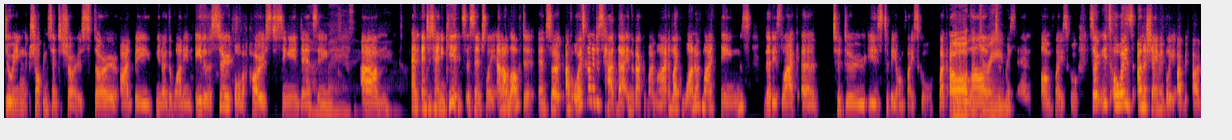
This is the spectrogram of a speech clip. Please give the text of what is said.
doing shopping center shows. So I'd be, you know, the one in either the suit or the host, singing, and dancing. Um, and entertaining kids essentially and i loved it. And so i've always kind of just had that in the back of my mind. Like one of my things that is like a to do is to be on play school. Like i would oh, love to present on play school. So it's always unashamedly i, I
